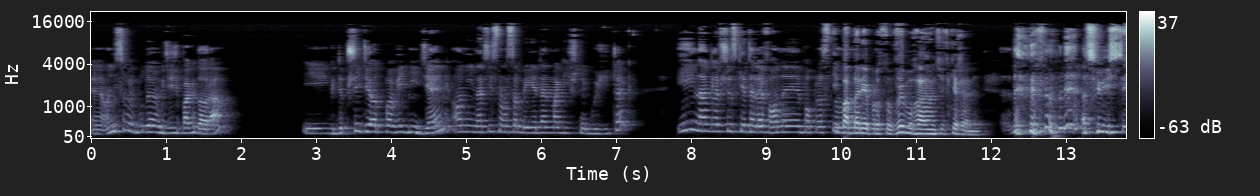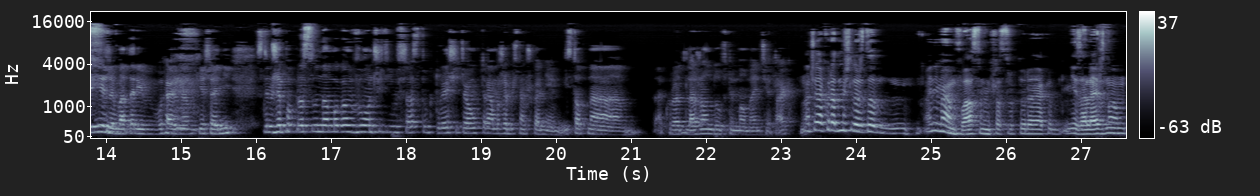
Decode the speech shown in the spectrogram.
e, oni sobie budują gdzieś backdora i gdy przyjdzie odpowiedni dzień, oni nacisną sobie jeden magiczny guziczek i nagle wszystkie telefony po prostu... I baterie po prostu wybuchają ci w kieszeni. Oczywiście nie, że baterie wybuchają nam w kieszeni, z tym, że po prostu no, mogą wyłączyć infrastrukturę sieciową, która może być na przykład, nie wiem, istotna akurat dla rządu w tym momencie, tak? Znaczy akurat myślę, że to oni mają własną infrastrukturę jako niezależną.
